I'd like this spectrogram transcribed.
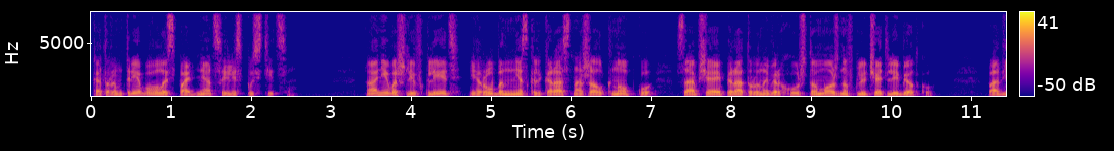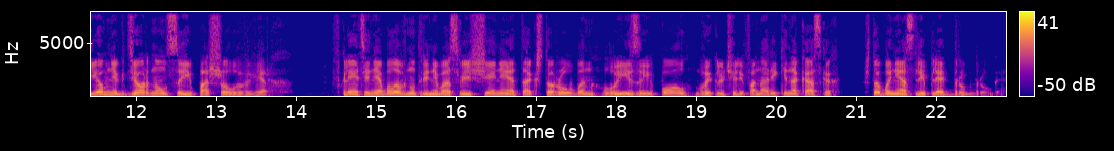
которым требовалось подняться или спуститься. Они вошли в клеть, и Рубен несколько раз нажал кнопку — сообщая оператору наверху, что можно включать лебедку. Подъемник дернулся и пошел вверх. В клете не было внутреннего освещения, так что Рубен, Луиза и Пол выключили фонарики на касках, чтобы не ослеплять друг друга.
